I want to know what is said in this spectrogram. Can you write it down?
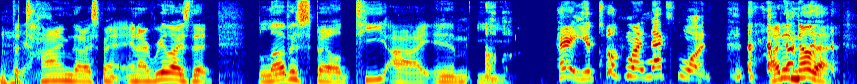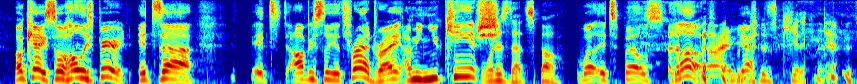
Mm-hmm. the time that I spent. And I realized that love is spelled T I M E. Oh. hey, you took my next one. I didn't know that. Okay, so Holy Spirit, it's uh it's obviously a thread, right? I mean, you can't sh- what does that spell? well, it spells love. I'm yeah. Just kidding.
